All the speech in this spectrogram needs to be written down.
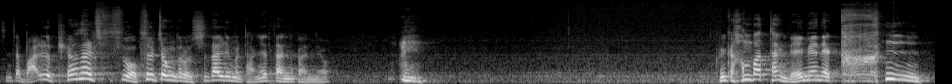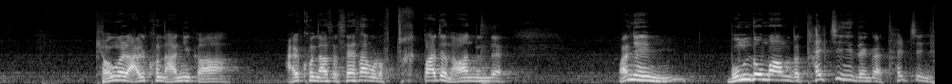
진짜 말로 표현할 수 없을 정도로 시달림을 당했다니까요. 그러니까 한바탕 내면에 큰 병을 앓고 나니까 앓고 나서 세상으로 쫙 빠져나왔는데 완전히 몸도 마음도 탈진이 된 거야 탈진이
